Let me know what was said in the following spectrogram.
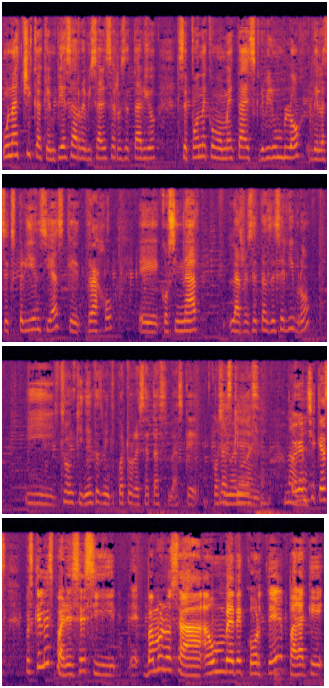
una chica que empieza a revisar ese recetario se pone como meta escribir un blog de las experiencias que trajo eh, cocinar las recetas de ese libro y son 524 recetas las que cocinó en un año. Oigan, chicas, pues ¿qué les parece si eh, vámonos a, un breve corte para que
